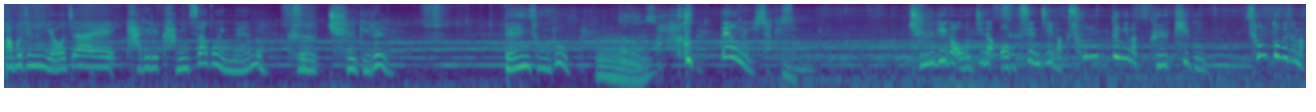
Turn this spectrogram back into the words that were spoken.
아버지는 여자의 다리를 감싸고 있는 그 줄기를 맨손으로 음. 막 떼어내기 시작했어. 줄기가 어찌나 억센지 막 손등이 막 긁히고 손톱에서 막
